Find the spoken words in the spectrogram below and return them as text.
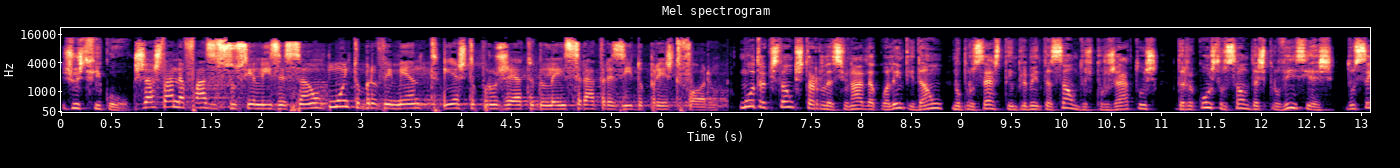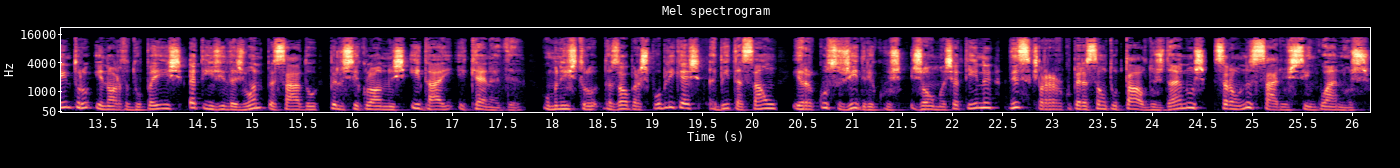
justificou. Já está na fase de socialização. Muito brevemente, este projeto de lei será trazido para este fórum. Uma outra questão que está relacionada com a lentidão no processo de implementação dos projetos de reconstrução das províncias do centro e norte do país atingidas o ano passado pelos ciclones Idai e Kennedy. O ministro das Obras Públicas, Habitação e Recursos Hídricos, João Machatine, disse que para a recuperação total dos danos serão necessários cinco anos.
